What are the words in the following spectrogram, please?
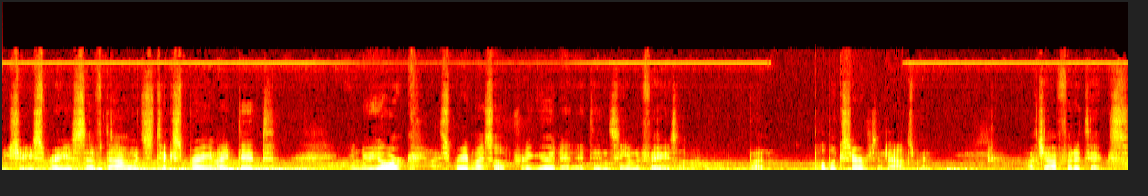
make sure you spray your stuff down with tick spray. And I did in New York. I sprayed myself pretty good, and it didn't seem to faze them. But public service announcement: watch out for the ticks.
